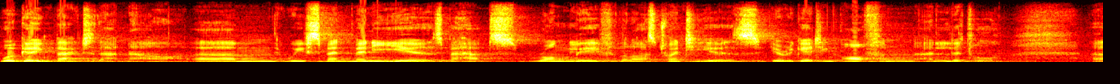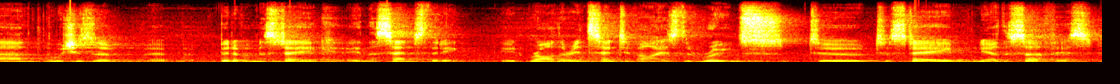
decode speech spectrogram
we're going back to that now. Um, we've spent many years, perhaps wrongly for the last 20 years, irrigating often and little, um, which is a, a, bit of a mistake in the sense that it, it rather incentivized the roots to, to stay near the surface.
